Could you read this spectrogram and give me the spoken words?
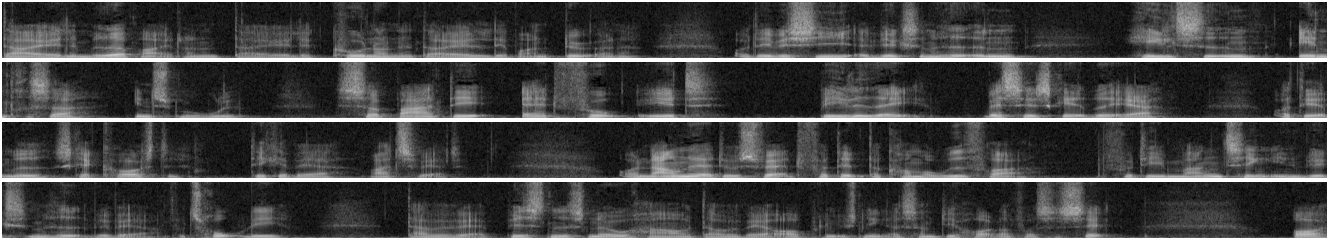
Der er alle medarbejderne, der er alle kunderne, der er alle leverandørerne, og det vil sige, at virksomheden hele tiden ændrer sig en smule. Så bare det at få et billede af, hvad selskabet er, og dermed skal koste, det kan være ret svært. Og navnet er det jo svært for den, der kommer udefra, fordi mange ting i en virksomhed vil være fortrolige. Der vil være business know-how, der vil være oplysninger, som de holder for sig selv. Og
